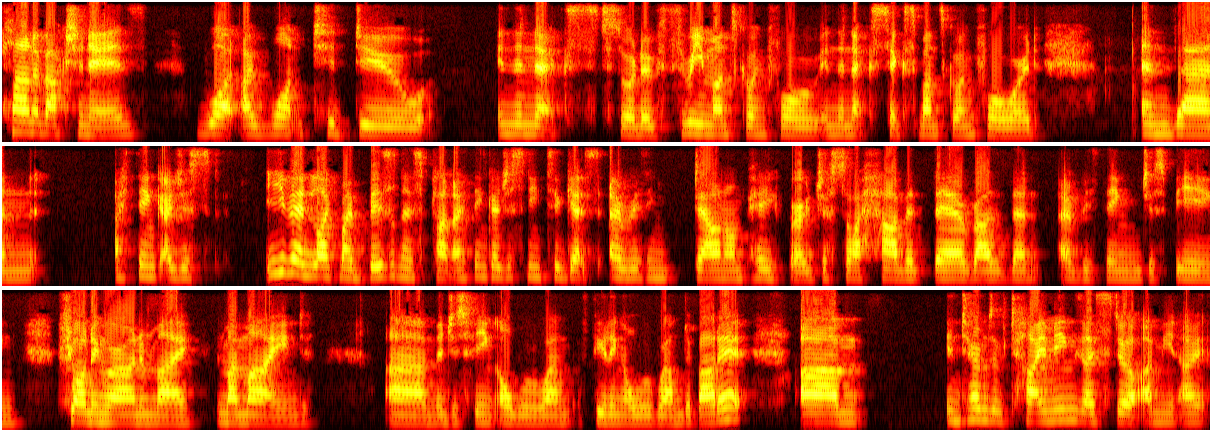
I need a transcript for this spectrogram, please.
plan of action is, what I want to do in the next sort of three months going forward, in the next six months going forward. And then I think I just, even like my business plan, I think I just need to get everything down on paper just so I have it there rather than everything just being floating around in my in my mind um, and just feeling overwhelmed, feeling overwhelmed about it. Um, in terms of timings, I still, I mean, I,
